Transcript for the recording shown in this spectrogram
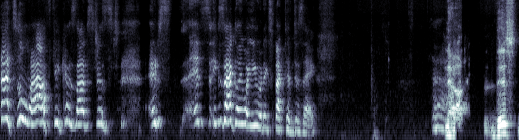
had to laugh because that's just it's it's exactly what you would expect him to say. Now, this,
